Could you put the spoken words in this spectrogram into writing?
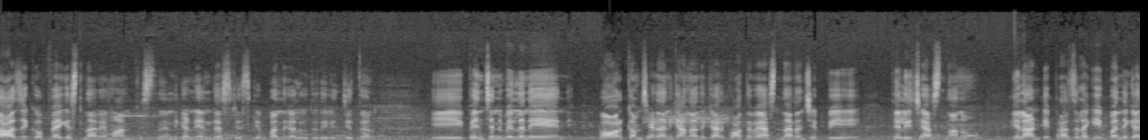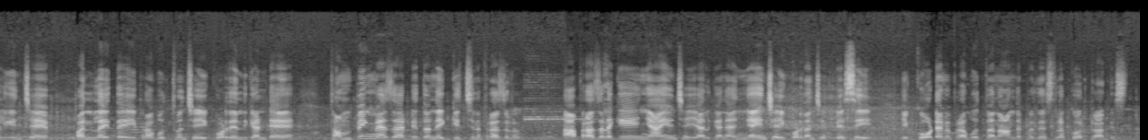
లాజిక్ ఉపయోగిస్తున్నారేమో అనిపిస్తుంది. ఎందుకంటే ఇండస్ట్రీస్కి ఇబ్బంది కలుగుతుంది విద్యుత్ ఈ పెంచిన బిల్లుని ఓవర్కమ్ చేయడానికి అనధికార కోత వేస్తున్నారని చెప్పి తెలియచేస్తున్నాను. ఇలాంటి ప్రజలకు ఇబ్బంది కలిగించే పనులైతే ఈ ప్రభుత్వం చేయకూడదు. ఎందుకంటే థంపింగ్ మెజారిటీతో నెగ్గించిన ప్రజలు. ఆ ప్రజలకి న్యాయం చేయాలి కానీ అన్యాయం చేయకూడదని చెప్పేసి ఈ కూటమి ప్రభుత్వాన్ని ఆంధ్రప్రదేశ్లో కోర్టు ప్రార్థిస్తుంది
